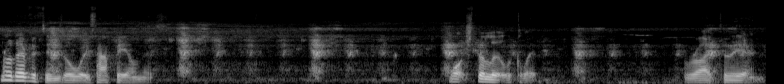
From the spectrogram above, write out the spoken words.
Not everything's always happy on this. Watch the little clip. Right to the end.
